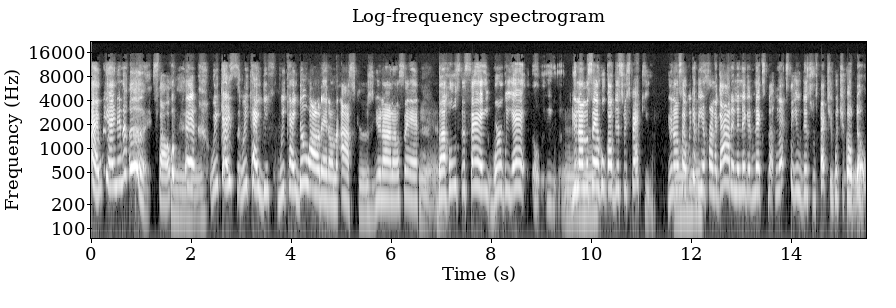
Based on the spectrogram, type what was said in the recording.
hey, we ain't in the hood, so Mhm. we can't we can't de- we can't do all that on the Oscars. You know what I'm saying? yeah. But who's to say where we at? You know what I'm Mhm. saying? Who go disrespect you? You know what I'm saying? We could be in front of God and the nigga next next to you disrespect you. What you gonna do?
